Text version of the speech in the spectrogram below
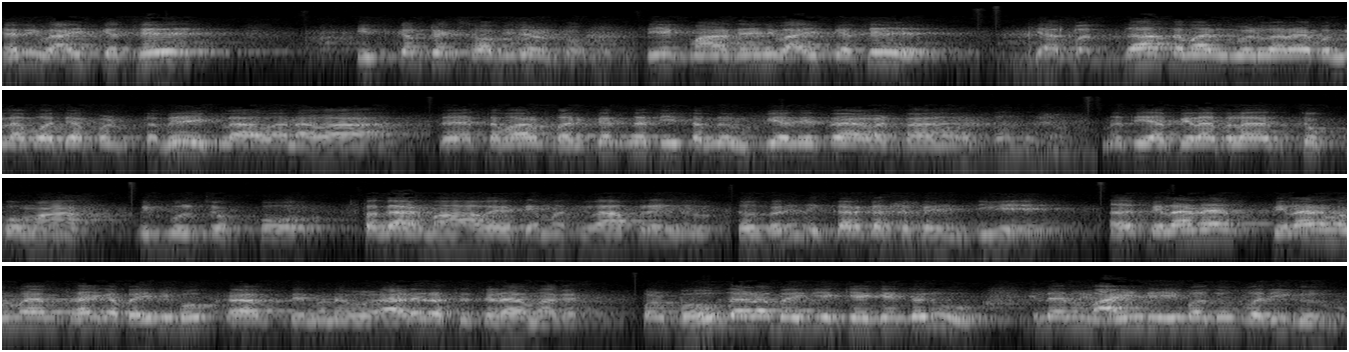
એની વાઈફ કે છે ઇન્કમ ટેક્સ ઓફિસર હતો. એક માણસ એની વાઈફ કે છે કે બધા તમારી જોડવાળા બંગલા બાંધ્યા પણ તમે એકલા આવવાના આવા. તો તમારા બરકત નથી તમને રૂપિયા લેતા આવડતા નથી. આ પેલા પેલા ચોખ્ખો માણસ બિલકુલ ચોખ્ખો. પગારમાં આવે તેમાંથી વાપરે થોડી ને કરકસ કરીને જીવે. હવે પેલાને પેલાના મનમાં એમ થાય કે બૈરી બહુ ખરાબ છે મને આડે રસ્તે ચડાવવા માંગે પણ બહુ દાડા બૈરીએ કે કે કર્યું એટલે એનું માઇન્ડ એ બધું વરી ગયું.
